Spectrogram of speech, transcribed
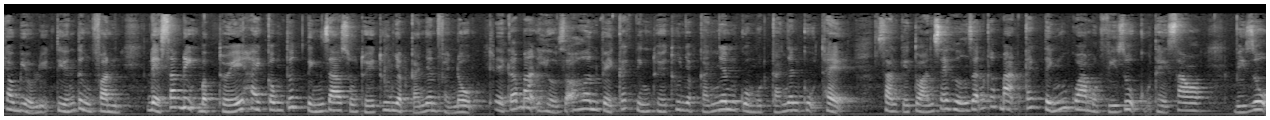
theo biểu lũy tiến từng phần để xác định bậc thuế hay công thức tính ra số thuế thu nhập cá nhân phải nộp. Để các bạn hiểu rõ hơn về cách tính thuế thu nhập cá nhân của một cá nhân cụ thể, Sàn kế toán sẽ hướng dẫn các bạn cách tính qua một ví dụ cụ thể sau. Ví dụ,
